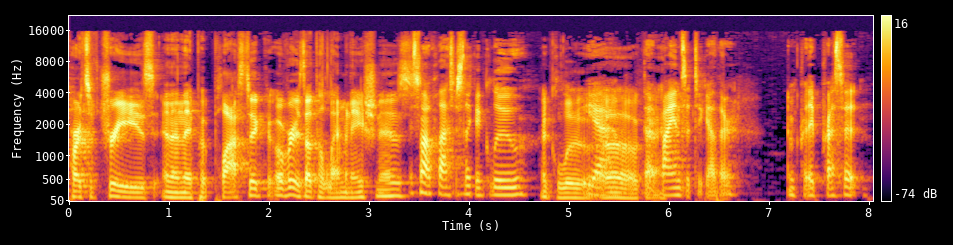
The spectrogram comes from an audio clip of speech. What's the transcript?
parts of trees and then they put plastic over. Is that the lamination is? It's not plastic, it's like a glue. A glue. Yeah. Oh, okay. That binds it together. And they press it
